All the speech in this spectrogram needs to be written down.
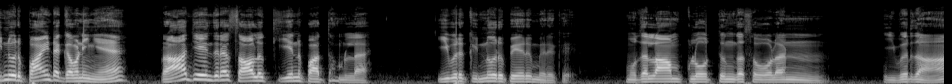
இன்னொரு பாயிண்ட்டை கவனிங்க. ராஜேந்திர சாளுக்கியன்னு பார்த்தோம்ல இவருக்கு இன்னொரு பேரும் இருக்குது முதலாம் குலோத்துங்க சோழன். இவர் தான்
